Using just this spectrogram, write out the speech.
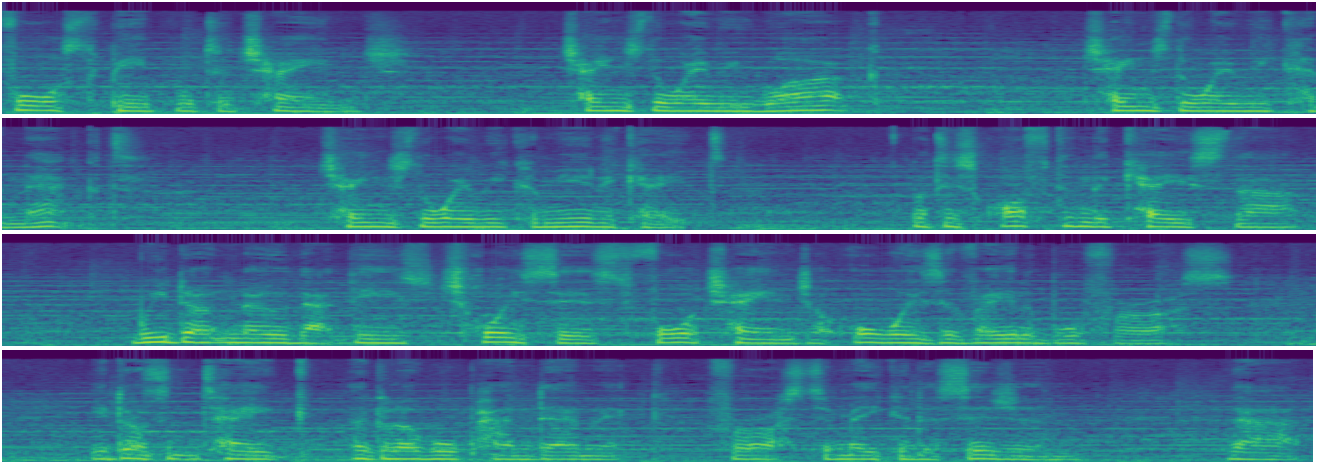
forced people to change. Change the way we work, change the way we connect, change the way we communicate. But it's often the case that we don't know that these choices for change are always available for us. It doesn't take a global pandemic for us to make a decision that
